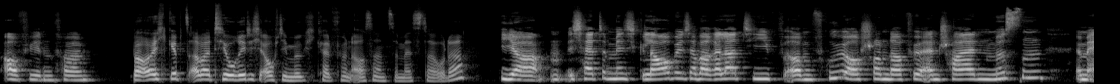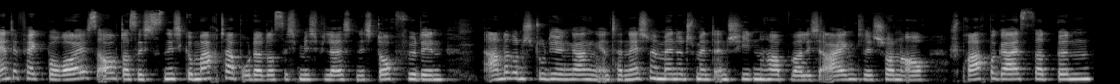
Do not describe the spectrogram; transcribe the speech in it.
Auf jeden Fall. Bei euch gibt es aber theoretisch auch die Möglichkeit für ein Auslandssemester, oder? Ja, ich hätte mich, glaube ich, aber relativ ähm, früh auch schon dafür entscheiden müssen, im Endeffekt bereue ich es auch, dass ich es nicht gemacht habe oder dass ich mich vielleicht nicht doch für den anderen Studiengang International Management entschieden habe, weil ich eigentlich schon auch sprachbegeistert bin.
